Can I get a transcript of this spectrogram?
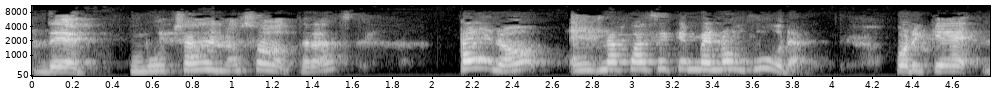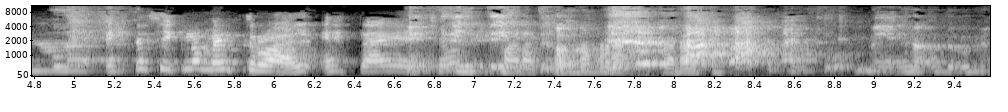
de muchas de nosotras pero es la fase que menos dura, porque este ciclo menstrual está hecho para que nos... Para... menos dura.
